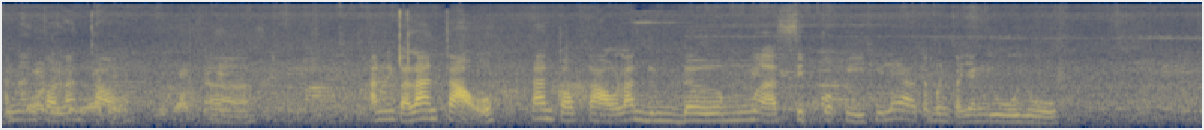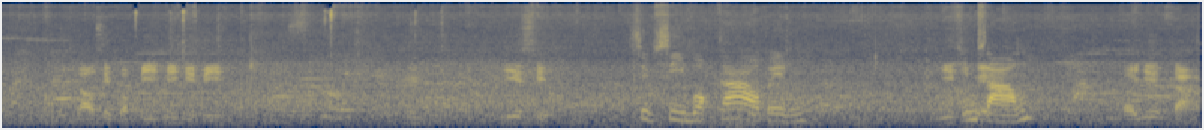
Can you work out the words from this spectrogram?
อันนั้นก็ร้านเก่าเออ อันนี้ก็ร้านเก่าร้านเก่าๆร้านเดิมๆเมื่อสิบกว่าปีที่แล้ว แต่มันก็ยังอยู่อยู่ เราสิบกว่าปีพี่กี่ปียี่สิบ14บวก9เป็นยี่สิอิบมสามเออยี่สิบสาม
